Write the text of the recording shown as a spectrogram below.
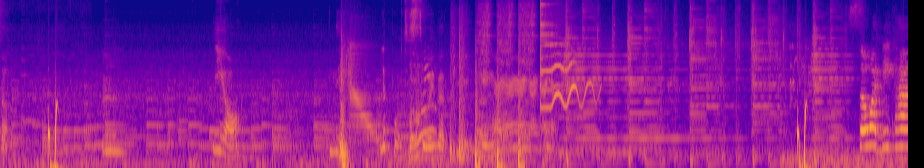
ซะอืมนี่เหรอ นี่ แล้วผมจะสวยแบบพี่ไงสวัสดีค่ะ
